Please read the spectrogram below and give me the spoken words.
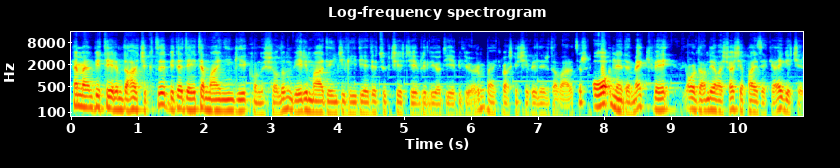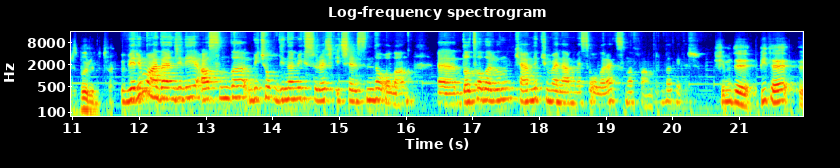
Hemen bir terim daha çıktı. Bir de data mining'i konuşalım. Veri madenciliği diye de Türkçe'ye çevriliyor diye biliyorum. Belki başka çevirileri de vardır. O ne demek ve oradan da yavaş yavaş yapay zekaya geçeriz. Buyurun lütfen. Veri madenciliği aslında birçok dinamik süreç içerisinde olan e, dataların kendi kümelenmesi olarak sınıflandırılabilir. Şimdi bir de e,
